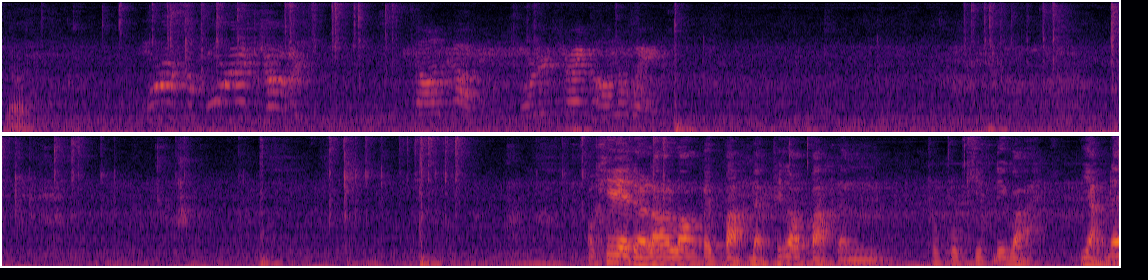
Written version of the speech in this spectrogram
เดี๋ยว โอเค เดี๋ยวเราลองไปปรับแบบที่เราปรับกันทุกๆคลิปดีกว่า อยากได้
